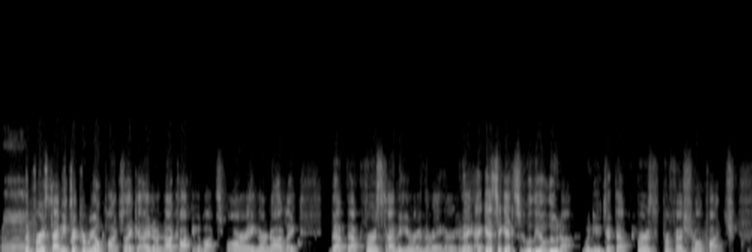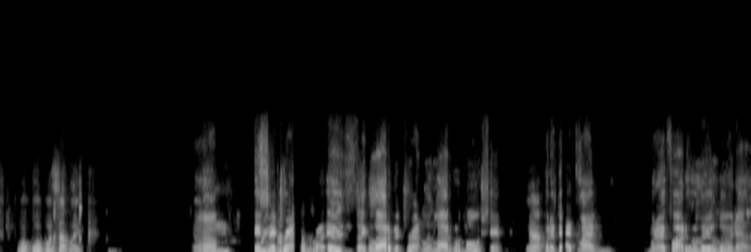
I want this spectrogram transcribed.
Um, The first time you took a real punch, like I don't not talking about sparring or not, like that that first time that you were in the ring, or like, I guess against Julio Luna when you took that first professional punch. What what was that like? um, it's an adrenaline. It was like a lot of adrenaline, a lot of emotion. Yeah, But at that time, when I fought Julio Luna,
